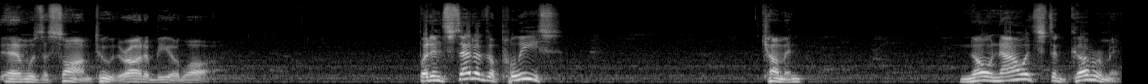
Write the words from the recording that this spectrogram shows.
and it was a song too. There ought to be a law. But instead of the police coming, no, now it's the government.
